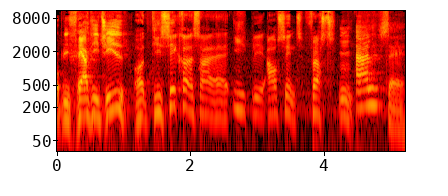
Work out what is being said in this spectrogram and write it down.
at blive færdig i tide. Og de sikrede sig, at I blev afsendt først. Mm. Alle sagde,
